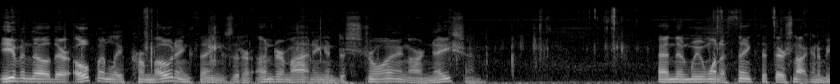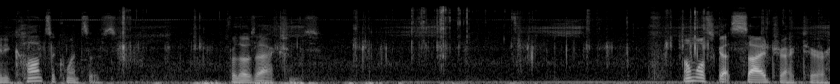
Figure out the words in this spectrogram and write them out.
even though they're openly promoting things that are undermining and destroying our nation. And then we want to think that there's not going to be any consequences for those actions. Almost got sidetracked here.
